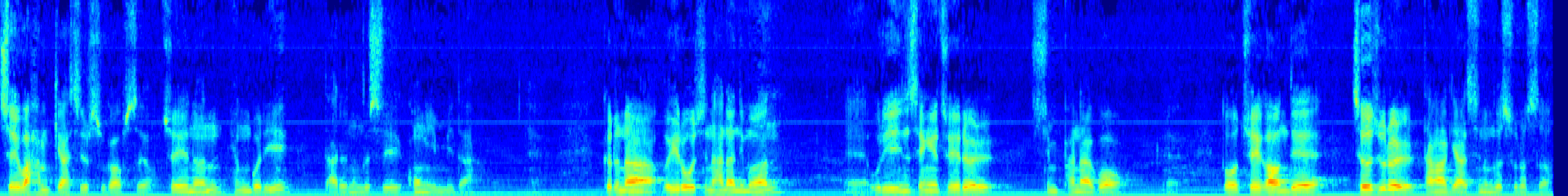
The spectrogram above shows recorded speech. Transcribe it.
죄와 함께 하실 수가 없어요. 죄는 형벌이 따르는 것이 공의입니다. 그러나 의로우신 하나님은 우리 인생의 죄를 심판하고 또 죄 가운데 저주를 당하게 하시는 것으로서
